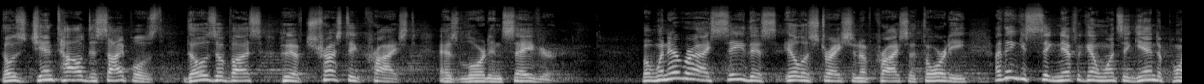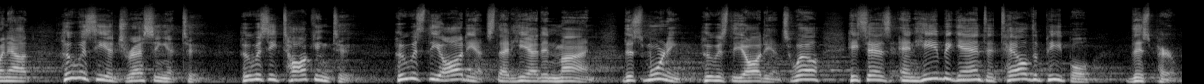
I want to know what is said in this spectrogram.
those Gentile disciples, those of us who have trusted Christ as Lord and Savior. But whenever I see this illustration of Christ's authority, I think it's significant once again to point out who was he addressing it to? Who was he talking to? Who was the audience that he had in mind? This morning, who is the audience? Well, he says, and he began to tell the people this parable.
